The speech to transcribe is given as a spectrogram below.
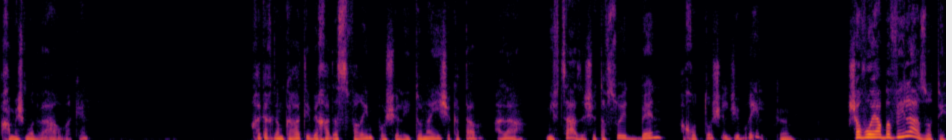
504, כן. אחר כך גם קראתי באחד הספרים פה של עיתונאי שכתב על המבצע הזה, שתפסו את בן אחותו של ג'בריל. כן. עכשיו הוא היה בווילה הזאתי.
